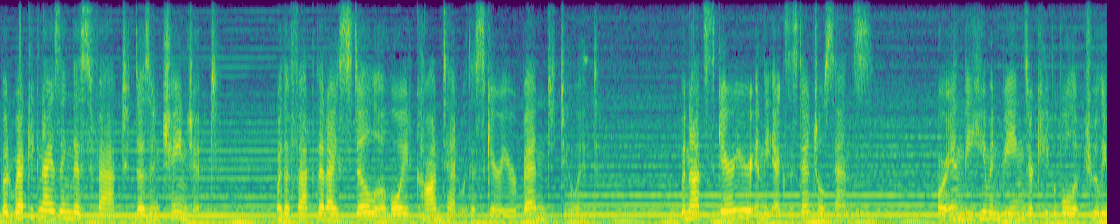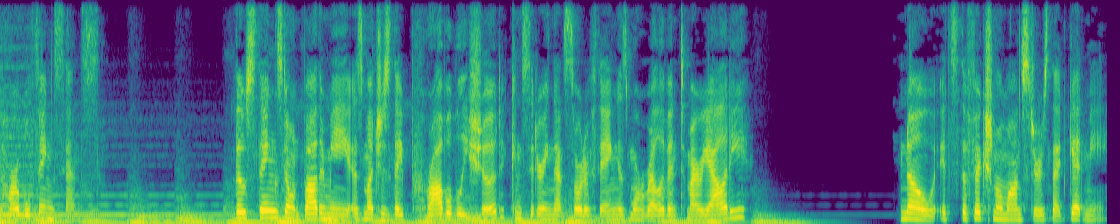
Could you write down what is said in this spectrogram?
But recognizing this fact doesn't change it, or the fact that I still avoid content with a scarier bend to it. But not scarier in the existential sense, or in the human beings are capable of truly horrible things sense. Those things don't bother me as much as they probably should, considering that sort of thing is more relevant to my reality. No, it's the fictional monsters that get me.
